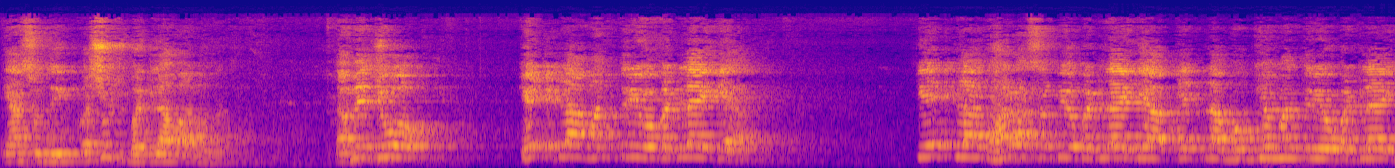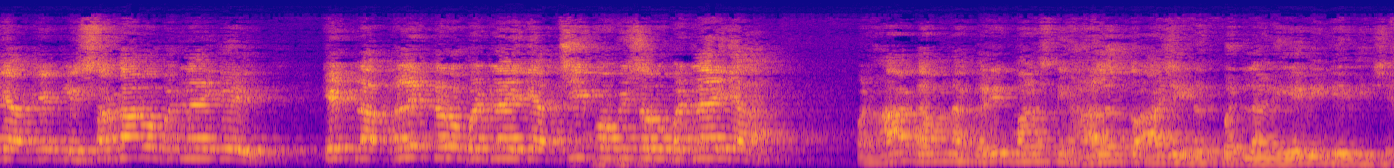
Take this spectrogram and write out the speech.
ત્યાં સુધી કશું જ બદલાવાનું નથી. તમે જુઓ, કેટલા મંત્રીઓ બદલાઈ ગયા. કેટલા ધારાસભ્યો બદલાઈ ગયા, કેટલા મુખ્યમંત્રીઓ બદલાઈ ગયા, કેટલી સરકારો બદલાઈ ગઈ. કેટલા કલેક્ટરો બદલાઈ ગયા, ચીફ ઓફિસરો બદલાઈ ગયા. પણ આ ગામના ગરીબ માણસની હાલત તો આજે નથી બદલાણી, એવી દેવી છે.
